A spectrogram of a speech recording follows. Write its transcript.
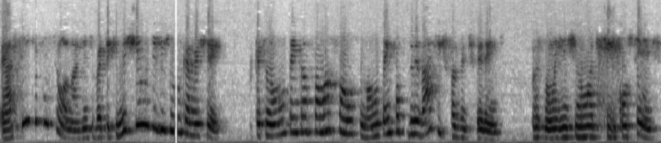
é assim que funciona. A gente vai ter que mexer onde a gente não quer mexer. Porque senão não tem transformação, senão não tem possibilidade de fazer diferente. Porque senão a gente não adquire consciência,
